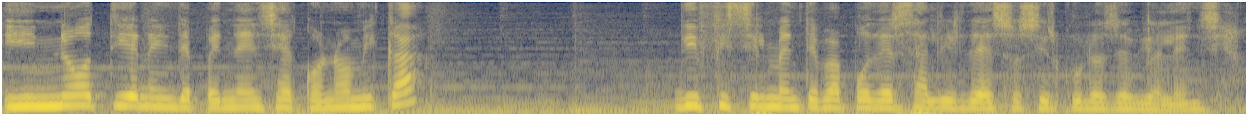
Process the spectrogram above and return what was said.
y no tiene independencia económica, difícilmente va a poder salir de esos círculos de violencia.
